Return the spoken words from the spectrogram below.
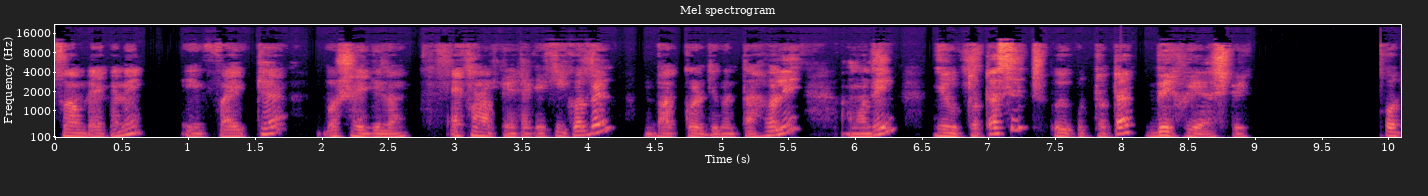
সো আমরা এখানে এই ফাইভটা বসাই দিলাম। এখন আপনি এটাকে কি করবেন? ভাগ করে দিবেন। তাহলে আমাদের যে উত্তরটা আছে, ওই উত্তরটা বের হয়ে আসবে। কত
